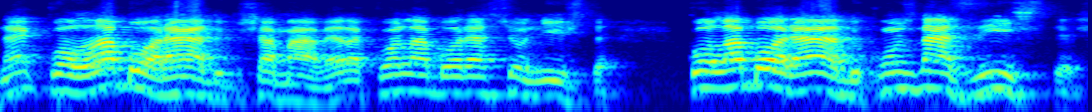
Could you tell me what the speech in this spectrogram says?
né, colaborado, que chamava, era colaboracionista, colaborado com os nazistas.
